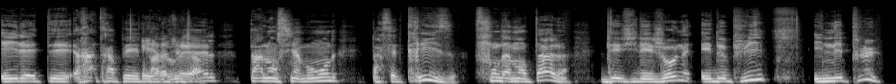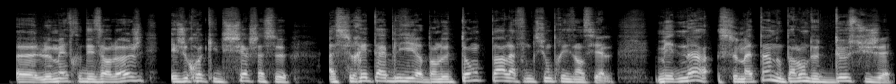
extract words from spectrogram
et il a été rattrapé Et par le réel, par l'ancien monde, par cette crise fondamentale des gilets jaunes. Et depuis, il n'est plus euh, le maître des horloges, et je crois qu'il cherche à se à se rétablir dans le temps par la fonction présidentielle. Mais là, ce matin, nous parlons de deux sujets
